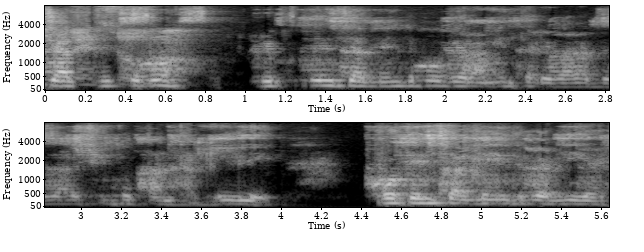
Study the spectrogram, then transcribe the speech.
cioè, potenzialmente può veramente arrivare a pesare 180 kg potenzialmente per dire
